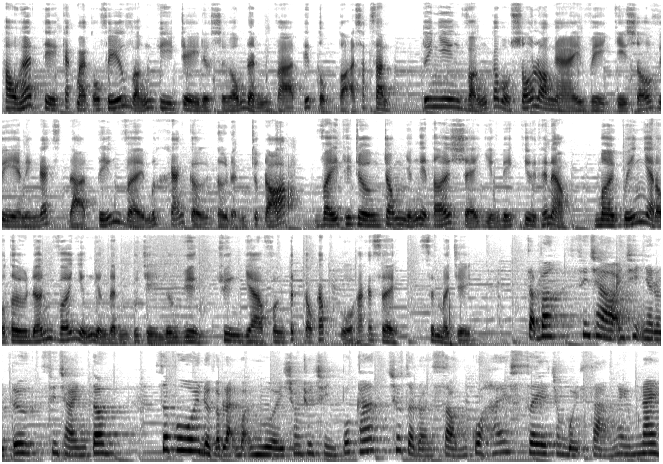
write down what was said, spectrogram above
Hầu hết thì các mã cổ phiếu vẫn duy trì được sự ổn định và tiếp tục tỏa sắc xanh. Tuy nhiên vẫn có một số lo ngại vì chỉ số VN Index đã tiến về mức kháng cự từ đỉnh trước đó. Vậy thị trường trong những ngày tới sẽ diễn biến như thế nào? Mời quý nhà đầu tư đến với những nhận định của chị Lương Duyên, chuyên gia phân tích cao cấp của HSC. Xin mời chị. Dạ vâng, xin chào anh chị nhà đầu tư, xin chào anh Tâm. Rất vui được gặp lại mọi người trong chương trình podcast trước giờ đoán sóng của HSC trong buổi sáng ngày hôm nay.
